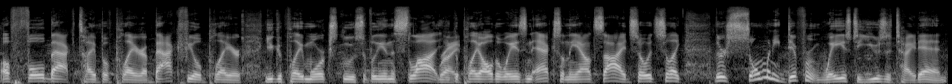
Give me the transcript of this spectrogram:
a fullback type of player, a backfield player. You could play more exclusively in the slot. Right. You could play all the way as an X on the outside. So it's like there's so many different ways to use a tight end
